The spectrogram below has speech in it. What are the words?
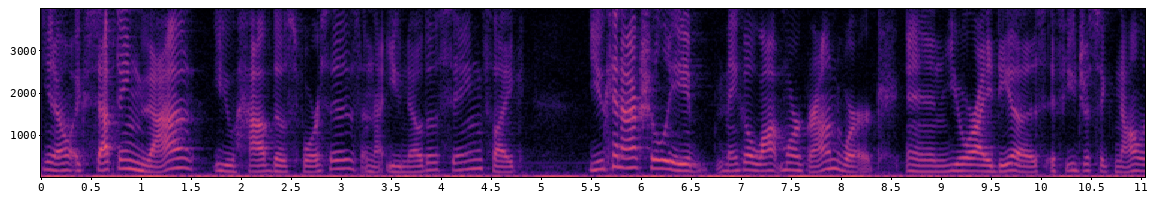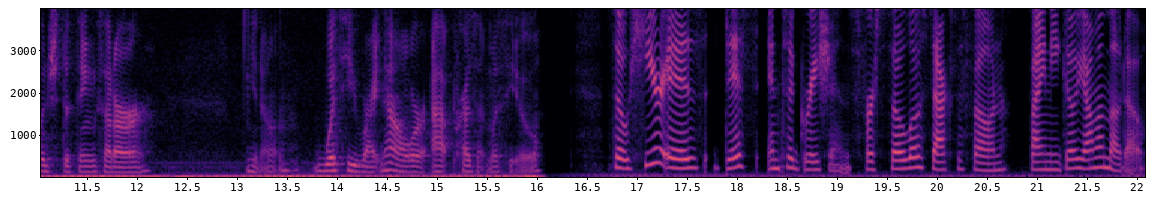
You know, accepting that you have those forces and that you know those things, like you can actually make a lot more groundwork in your ideas if you just acknowledge the things that are, you know, with you right now or at present with you. So here is Disintegrations for solo saxophone by Nico Yamamoto.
